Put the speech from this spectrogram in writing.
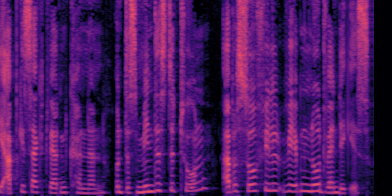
die abgesagt werden können. Und das Mindeste tun, aber so viel, wie eben notwendig ist.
